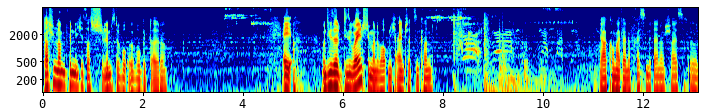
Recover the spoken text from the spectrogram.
Taschenlampen, finde ich, ist das Schlimmste, wo, wo gibt, Alter. Ey, und diese, diese Range, die man überhaupt nicht einschätzen kann. Ja, komm halt deine Fresse mit deiner scheiß äh,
